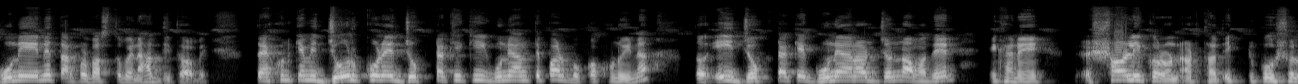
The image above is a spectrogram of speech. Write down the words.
গুণে এনে তারপর বাস্তবায়নে হাত দিতে হবে। তো এখন কি আমি জোর করে যোগটাকে কি গুণে আনতে পারব? কখনোই না। তো এই যোগটাকে গুণে আনার জন্য আমাদের এখানে সরলীকরণ অর্থাৎ একটু কৌশল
